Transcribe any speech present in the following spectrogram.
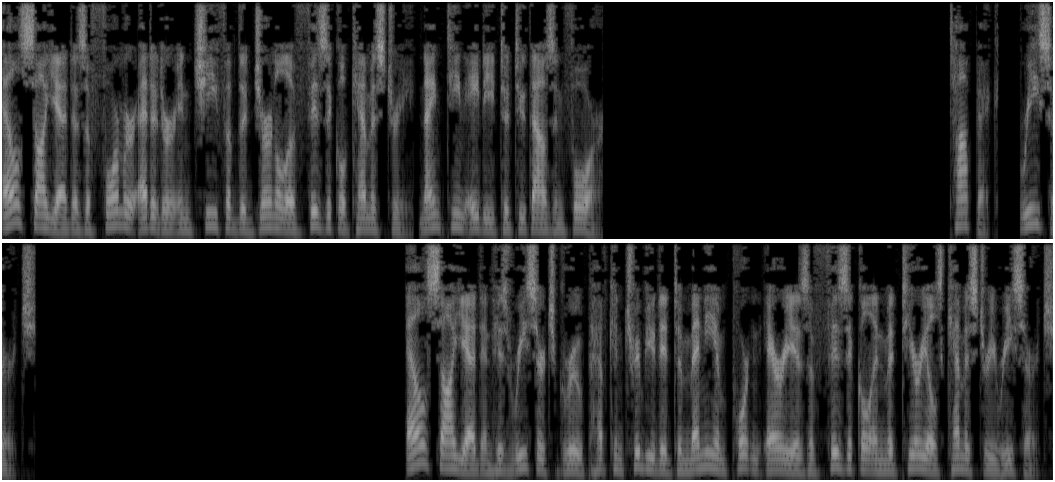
El Sayed is a former editor-in-chief of the Journal of Physical Chemistry 1980 2004. Research El Sayed and his research group have contributed to many important areas of physical and materials chemistry research.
